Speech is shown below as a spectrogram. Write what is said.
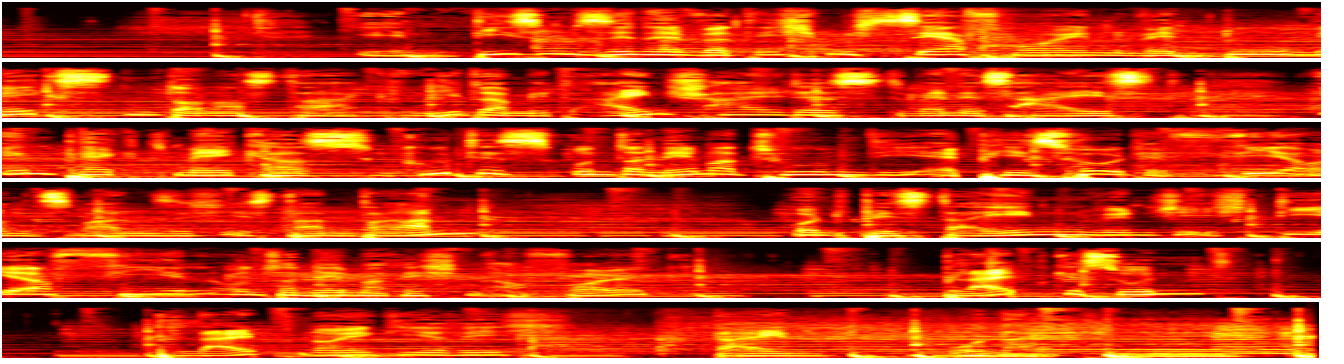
In diesem Sinne würde ich mich sehr freuen, wenn du nächsten Donnerstag wieder mit einschaltest, wenn es heißt Impact Makers Gutes Unternehmertum. Die Episode 24 ist dann dran. Und bis dahin wünsche ich dir viel unternehmerischen Erfolg. Bleib gesund, bleib neugierig, dein Ronald.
